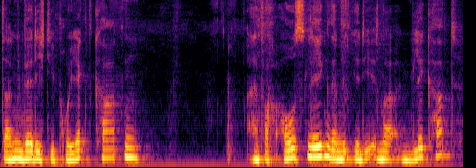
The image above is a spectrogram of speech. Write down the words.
Dann werde ich die Projektkarten einfach auslegen, damit ihr die immer im Blick habt.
